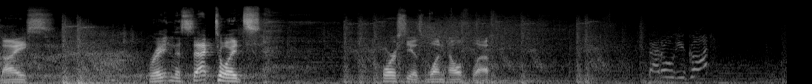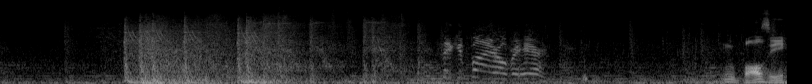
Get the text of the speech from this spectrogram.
Nice. Right in the sectoids. Of course, he has one health left. That all you got? Taking fire over here. Ooh, ballsy.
